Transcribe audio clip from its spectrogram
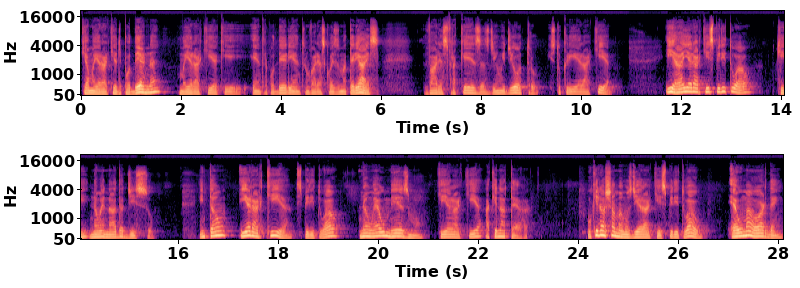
que é uma hierarquia de poder, né? Uma hierarquia que entra poder e entram várias coisas materiais várias fraquezas de um e de outro, isto cria hierarquia. E há hierarquia espiritual, que não é nada disso. Então, hierarquia espiritual não é o mesmo que hierarquia aqui na Terra. O que nós chamamos de hierarquia espiritual é uma ordem,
